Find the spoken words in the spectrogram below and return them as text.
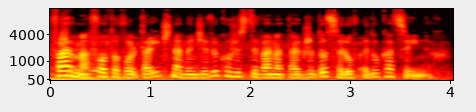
Farma fotowoltaiczna będzie wykorzystywana także do celów edukacyjnych.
